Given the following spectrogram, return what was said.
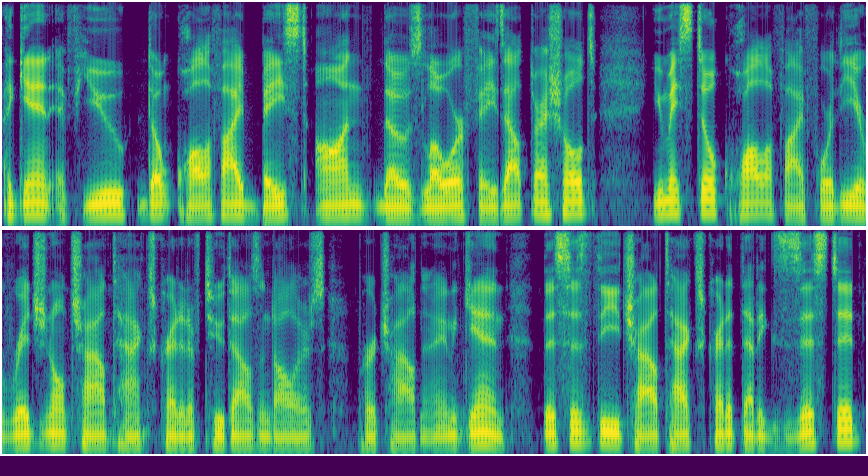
Again, if you don't qualify based on those lower phase out thresholds, you may still qualify for the original child tax credit of $2,000 per child. And again, this is the child tax credit that existed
